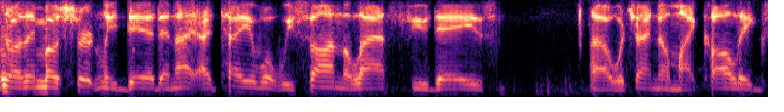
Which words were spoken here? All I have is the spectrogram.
No, they most certainly did. And I, I tell you what we saw in the last few days, uh, which I know my colleagues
